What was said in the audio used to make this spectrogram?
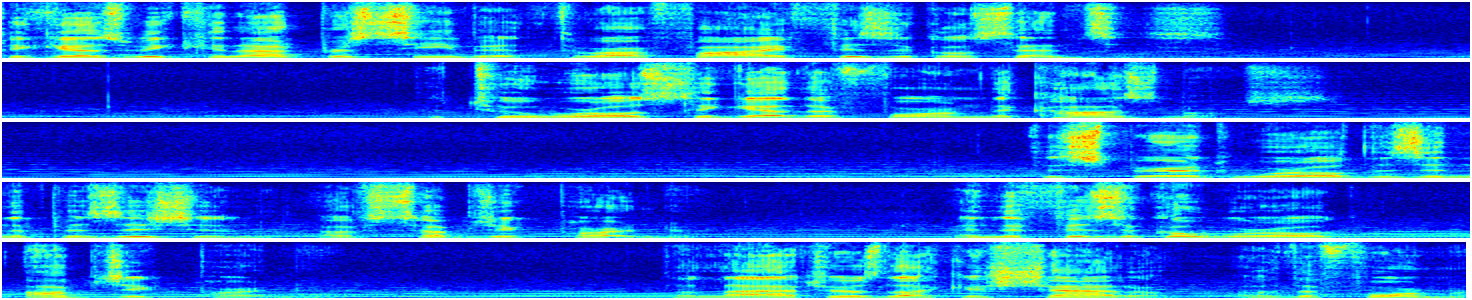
because we cannot perceive it through our five physical senses. The two worlds together form the cosmos. The spirit world is in the position of subject partner, and the physical world object partner. The latter is like a shadow of the former.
